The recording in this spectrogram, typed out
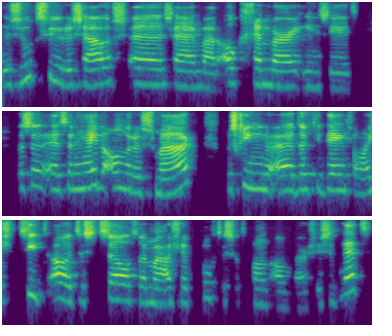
zoetzure saus uh, zijn, waar ook gember in zit. Dat is een, het is een hele andere smaak. Misschien dat je denkt van als je het ziet, oh het is hetzelfde, maar als je het proeft is het gewoon anders. Is het net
